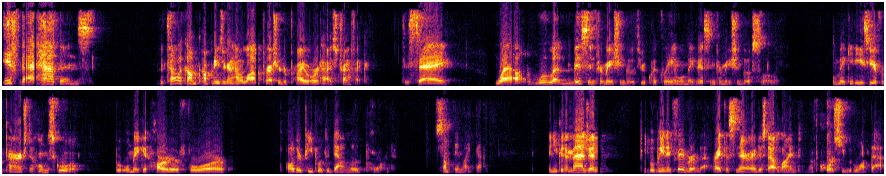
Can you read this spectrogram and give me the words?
If that happens, the telecom companies are going to have a lot of pressure to prioritize traffic, to say, well, we'll let this information go through quickly and we'll make this information go slowly. We'll make it easier for parents to homeschool, but we'll make it harder for other people to download porn, something like that. And you can imagine people being in favor of that, right? The scenario I just outlined, of course you would want that.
